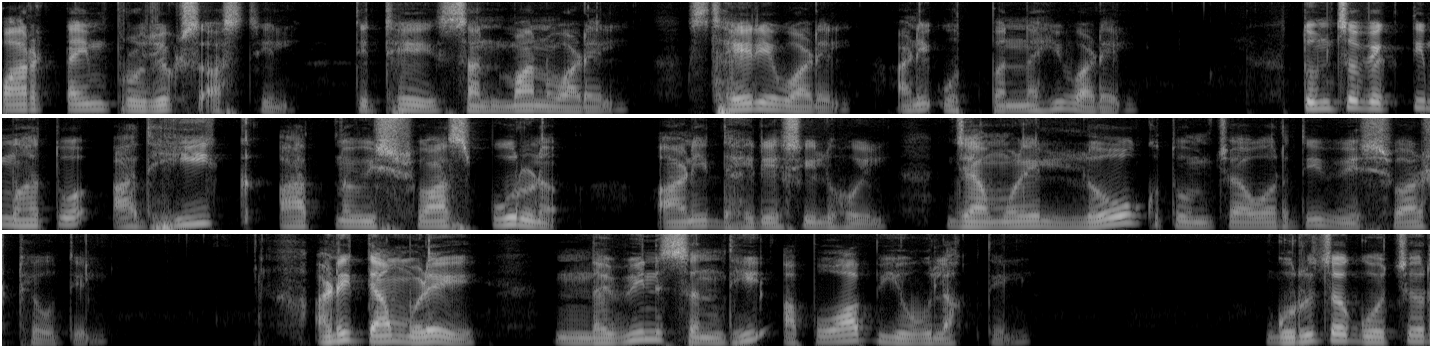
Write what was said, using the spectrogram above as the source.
पार्ट टाईम प्रोजेक्ट्स असतील तिथे सन्मान वाढेल स्थैर्य वाढेल आणि उत्पन्नही वाढेल. तुमचं व्यक्तिमत्त्व अधिक आत्मविश्वासपूर्ण आणि धैर्यशील होईल ज्यामुळे लोक तुमच्यावरती विश्वास ठेवतील आणि त्यामुळे नवीन संधी आपोआप येऊ लागतील. गुरुचं गोचर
